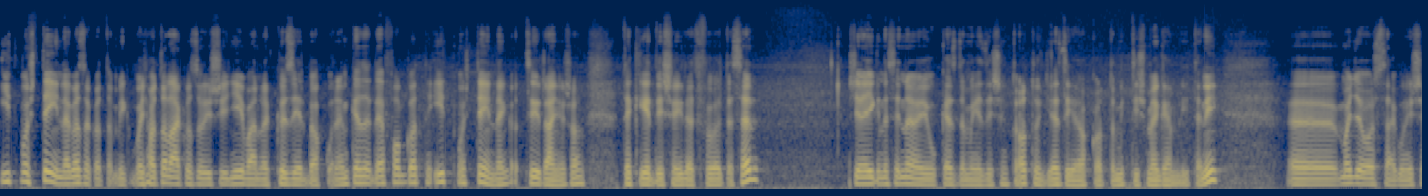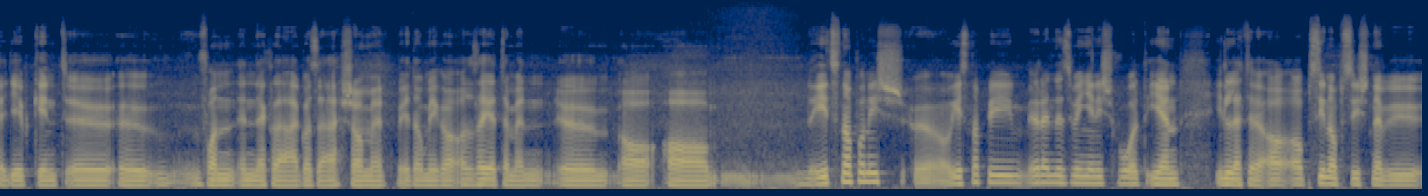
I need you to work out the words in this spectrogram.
itt most tényleg azokat, amik, vagy ha találkozol is így nyilván a közérbe, akkor nem kezded el foggatni, itt most tényleg a célrányosan te kérdéseidet fölteszed. És én egyébként ezt egy nagyon jó kezdeményezésnek tartom, hogy ezért akartam itt is megemlíteni. Magyarországon is egyébként van ennek leágazása, mert például még az egyetemen a, a écnapon is, a écnapi rendezvényen is volt ilyen, illetve a, a Pszinopszis nevű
